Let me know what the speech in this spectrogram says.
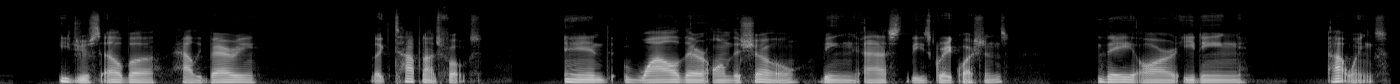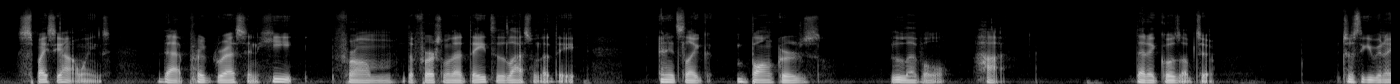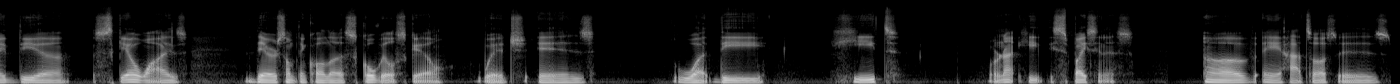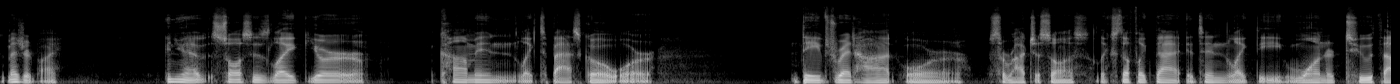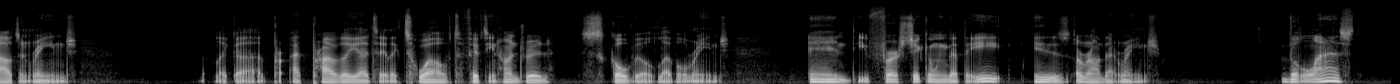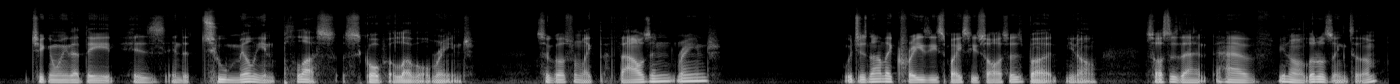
Idris Elba, Halle Berry, like top notch folks. And while they're on the show being asked these great questions, they are eating hot wings spicy hot wings that progress in heat from the first one that they ate to the last one that they ate. And it's like bonkers level hot that it goes up to. Just to give you an idea, scale wise, there's something called a Scoville scale, which is what the heat, or not heat, the spiciness of a hot sauce is measured by and you have sauces like your common like Tabasco or Dave's Red Hot or sriracha sauce, like stuff like that. It's in like the one or two thousand range. Like uh, pr- probably I'd say like twelve to fifteen hundred Scoville level range, and the first chicken wing that they eat is around that range. The last chicken wing that they eat is in the 2 million plus Scoville level range. So it goes from like the 1000 range, which is not like crazy spicy sauces, but you know, sauces that have, you know, a little zing to them.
